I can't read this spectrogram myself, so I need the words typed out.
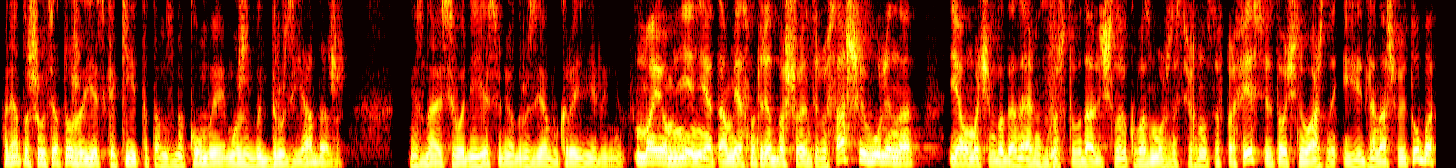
Понятно, что у тебя тоже есть какие-то там знакомые, может быть, друзья даже. Не знаю, сегодня есть у него друзья в Украине или нет. Мое мнение, там, я смотрел большое интервью Саши Ивулина, я вам очень благодарен за то, что вы дали человеку возможность вернуться в профессию. Это очень важно и для нашего Ютуба.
